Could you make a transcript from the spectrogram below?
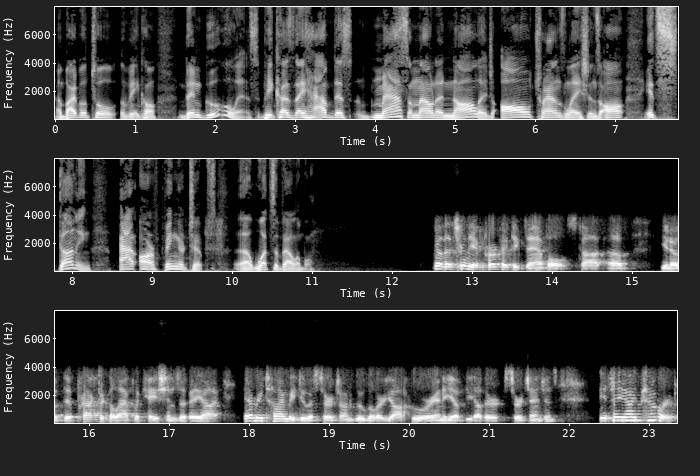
a Bible tool vehicle than Google is because they have this mass amount of knowledge, all translations, all. It's stunning at our fingertips. Uh, what's available. No, that's really a perfect example, Scott, of you know the practical applications of AI. Every time we do a search on Google or Yahoo or any of the other search engines, it's AI powered.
